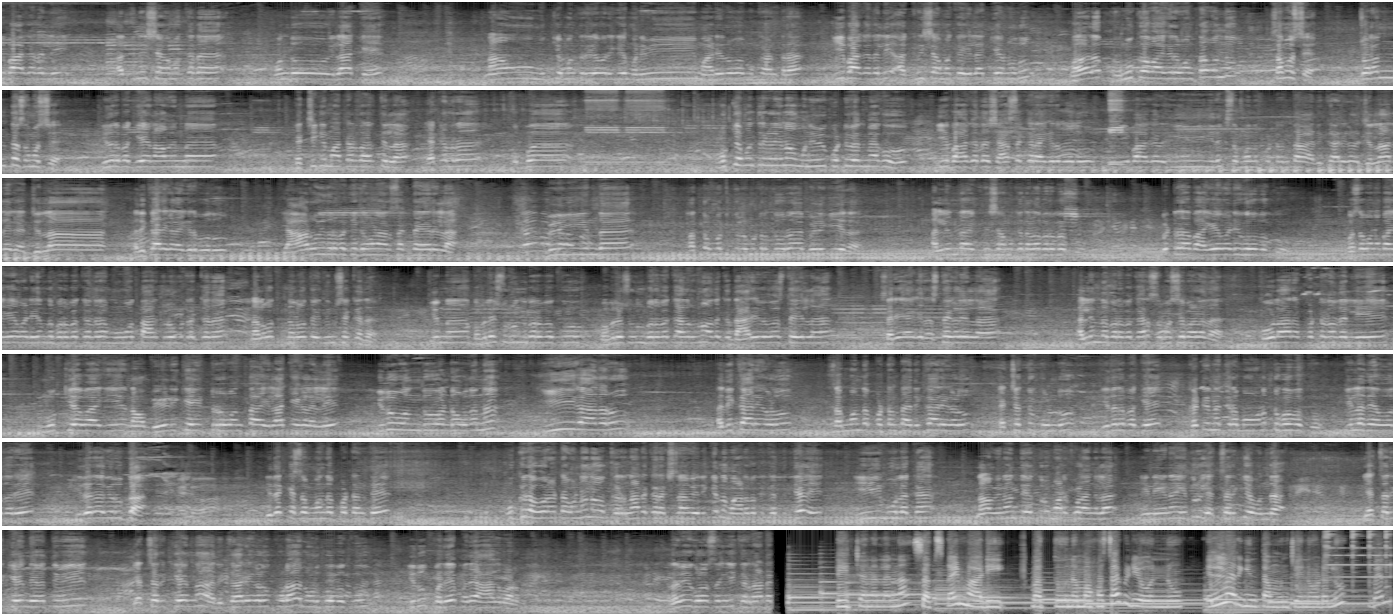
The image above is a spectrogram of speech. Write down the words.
ಈ ಭಾಗದಲ್ಲಿ ಅಗ್ನಿಶಾಮಕದ ಒಂದು ಇಲಾಖೆ ನಾವು ಮುಖ್ಯಮಂತ್ರಿಯವರಿಗೆ ಮನವಿ ಮಾಡಿರುವ ಮುಖಾಂತರ ಈ ಭಾಗದಲ್ಲಿ ಅಗ್ನಿಶಾಮಕ ಇಲಾಖೆ ಅನ್ನೋದು ಬಹಳ ಪ್ರಮುಖವಾಗಿರುವಂಥ ಒಂದು ಸಮಸ್ಯೆ, ಜ್ವಲಂತ ಸಮಸ್ಯೆ. ಇದರ ಬಗ್ಗೆ ನಾವಿನ್ನು ಹೆಚ್ಚಿಗೆ ಮಾತಾಡೋದು ಅರ್ಥಿಲ್ಲ ಯಾಕಂದ್ರೆ ಒಬ್ಬ ಮುಖ್ಯಮಂತ್ರಿಗಳಿಗೆ ನಾವು ಮನವಿ ಕೊಟ್ಟಿವಿ ಅಂದ್ಮ್ಯಾಗು ಈ ಭಾಗದ ಶಾಸಕರಾಗಿರ್ಬೋದು, ಈ ಭಾಗದ ಈ ಇದಕ್ಕೆ ಸಂಬಂಧಪಟ್ಟಂಥ ಅಧಿಕಾರಿಗಳ ಜಿಲ್ಲಾಧ ಜಿಲ್ಲಾ ಅಧಿಕಾರಿಗಳಾಗಿರ್ಬೋದು, ಯಾರೂ ಇದ್ರ ಬಗ್ಗೆ ಗಮನ ಹರಿಸಕ್ಕೆ ತಯಾರಿಲ್ಲ. ಬೆಳಗ್ಗೆಯಿಂದ ಹತ್ತೊಂಬತ್ತು ಕಿಲೋಮೀಟರ್ ದೂರ ಬೆಳಗ್ಗೆ ಇದೆ. ಅಲ್ಲಿಂದ ಅಗ್ನಿಶಾಮಕ ದಳ ಬರಬೇಕು. ಬಿಟ್ರೆ ಬಾಗೇವಾಡಿಗೆ ಹೋಗ್ಬೇಕು. ಬಸವನ ಬಾಗೇವಾಡಿಯಿಂದ ಬರಬೇಕಂದ್ರೆ ಮೂವತ್ತಾರು ಕಿಲೋಮೀಟರ್ ಅಕ್ಕದ, ನಲ್ವತ್ತು, ನಲ್ವತ್ತೈದು ನಿಮಿಷಕ್ಕದ ಇನ್ನು ಬಬಲೇಶ್ವರದಿಂದ ಬರಬೇಕು. ಬಬಲೇಶ್ವರದಿಂದ ಬರಬೇಕಾದ್ರೂ ಅದಕ್ಕೆ ದಾರಿ ವ್ಯವಸ್ಥೆ ಇಲ್ಲ. ಸರಿಯಾಗಿ ರಸ್ತೆಗಳಿಲ್ಲ. ಅಲ್ಲಿಂದ ಬರ್ಬೇಕಾದ್ರೆ ಸಮಸ್ಯೆ ಭಾಳ ಅದ. ಕೋಲಾರ ಪಟ್ಟಣದಲ್ಲಿ ಮುಖ್ಯವಾಗಿ ನಾವು ಬೇಡಿಕೆ ಇಟ್ಟಿರುವಂಥ ಇಲಾಖೆಗಳಲ್ಲಿ ಇದು ಒಂದು ಅನ್ನೋದನ್ನು ಈಗಾದರೂ ಅಧಿಕಾರಿಗಳು ಸಂಬಂಧಪಟ್ಟಂಥ ಅಧಿಕಾರಿಗಳು ಎಚ್ಚೆತ್ತುಕೊಂಡು ಇದರ ಬಗ್ಗೆ ಕಠಿಣ ಕ್ರಮವನ್ನು ತಗೋಬೇಕು. ಇಲ್ಲದೆ ಹೋದರೆ ಇದರ ವಿರುದ್ಧ ಇದಕ್ಕೆ ಸಂಬಂಧಪಟ್ಟಂತೆ ಉಗ್ರ ಹೋರಾಟವನ್ನು ನಾವು ಕರ್ನಾಟಕ ರಕ್ಷಣಾ ವೇದಿಕೆಯನ್ನು ಮಾಡಬೇಕಂತೇಳಿ ಈ ಮೂಲಕ ನಾವು ವಿನಂತಿ ಇದ್ರೂ ಮಾಡ್ಕೊಳ್ಳಂಗಿಲ್ಲ ಇನ್ನೇನೇ ಇದ್ರೂ ಎಚ್ಚರಿಕೆ ಒಂದ. ಎಚ್ಚರಿಕೆಯಿಂದ ಹೇಳ್ತೀವಿ. ಎಚ್ಚರಿಕೆಯನ್ನ ಅಧಿಕಾರಿಗಳು ಕೂಡ ನೋಡ್ಕೋಬೇಕು. ಇದು ಪದೇ ಪದೇ ಆಗಬಾರ್ದು. ರವಿ ಗೋಳಸಂಗಿ, ಕರ್ನಾಟಕ. ಈ ಚಾನೆಲ್ ಅನ್ನ ಸಬ್ಸ್ಕ್ರೈಬ್ ಮಾಡಿ ಮತ್ತು ನಮ್ಮ ಹೊಸ ವಿಡಿಯೋವನ್ನು ಎಲ್ಲರಿಗಿಂತ ಮುಂಚೆ ನೋಡಲು ಬೆಲ್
